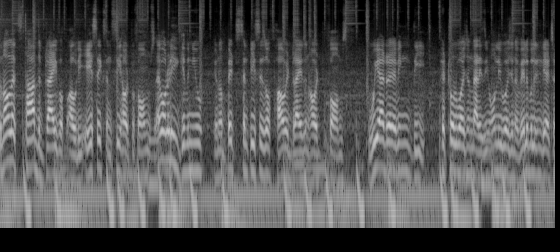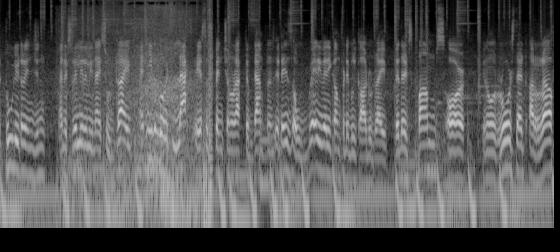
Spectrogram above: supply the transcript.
so now let's start the drive of Audi A6 and see how it performs. I've already given you, you know, bits and pieces of how it drives and how it performs. We are driving the petrol version that is the only version available in India. It's a 2 liter engine and it's really really nice to drive. And even though it lacks air suspension or active dampeners it is a very very comfortable car to drive. Whether it's bumps or you know roads that are rough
